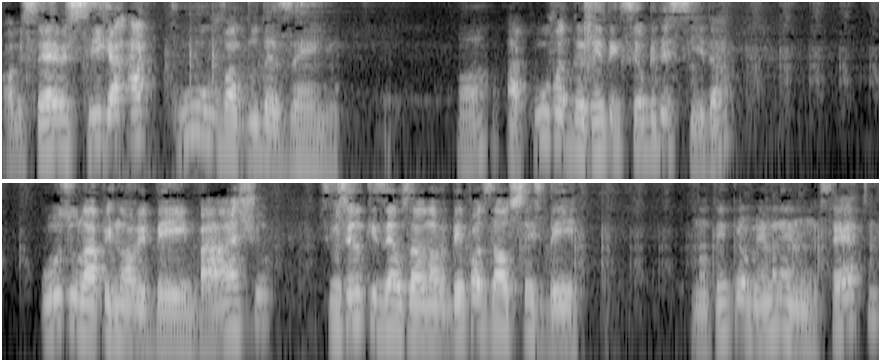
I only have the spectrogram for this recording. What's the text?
Observe, siga a curva do desenho. Ó, a curva do desenho tem que ser obedecida. Use o lápis 9B embaixo. Se você não quiser usar o 9B, pode usar o 6B. Não tem problema nenhum, certo?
